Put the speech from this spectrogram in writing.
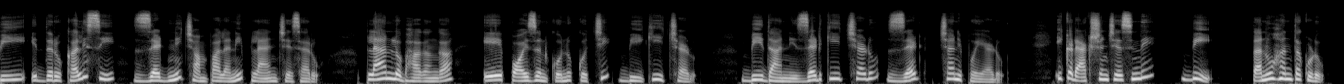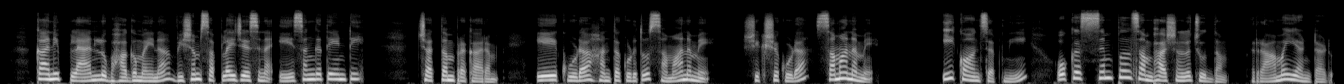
బి ఇద్దరు కలిసి జెడ్ని చంపాలని ప్లాన్ చేశారు. ప్లాన్లో భాగంగా ఏ పాయిజన్ కొనుక్కొచ్చి బీకి ఇచ్చాడు. బీ దాన్ని జెడ్కి ఇచ్చాడు జెడ్ చనిపోయాడు. ఇక్కడ యాక్షన్ చేసింది బి. తను హంతకుడు. కాని ప్లాన్లు భాగమైన విషం సప్లై చేసిన ఏ సంగతేంటి? చట్టం ప్రకారం ఏ కూడా హంతకుడితో సమానమే శిక్ష కూడా సమానమే. ఈ కాన్సెప్ట్ని ఒక సింపుల్ సంభాషణలో చూద్దాం. రామయ్య అంటాడు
